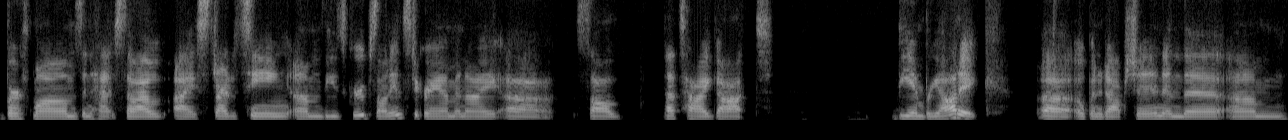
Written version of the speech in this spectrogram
birth moms, and ha- so I, I started seeing um, these groups on Instagram, and I uh, saw that's how I got the embryonic uh, open adoption and the um,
